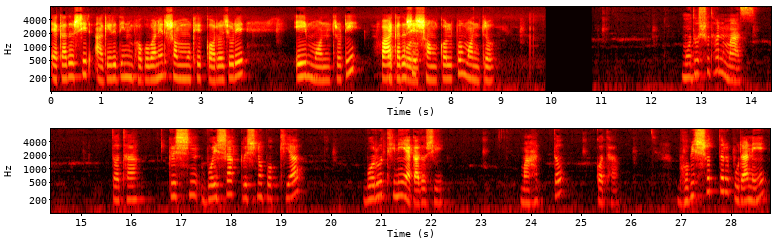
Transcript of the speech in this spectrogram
একাদশীর আগের দিন ভগবানের সম্মুখে করজোড়ে এই মন্ত্রটি একাদশীর সংকল্প মন্ত্র। মধুসূদন মাস তথা কৃষ্ণ বৈশাখ কৃষ্ণপক্ষিয়া বরুথিনী একাদশী। মাহাত্ম কথা। ভবিষ্যোত্তর পুরাণে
